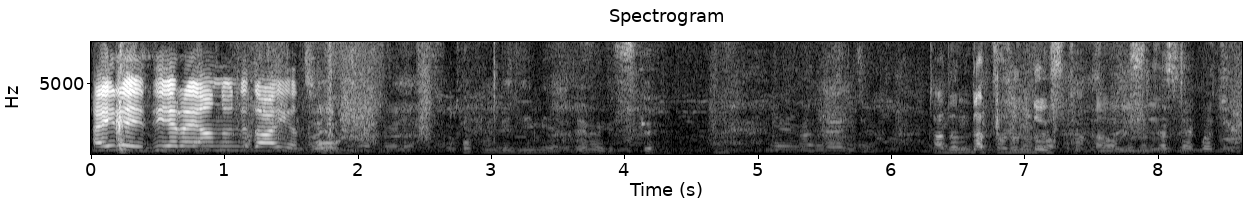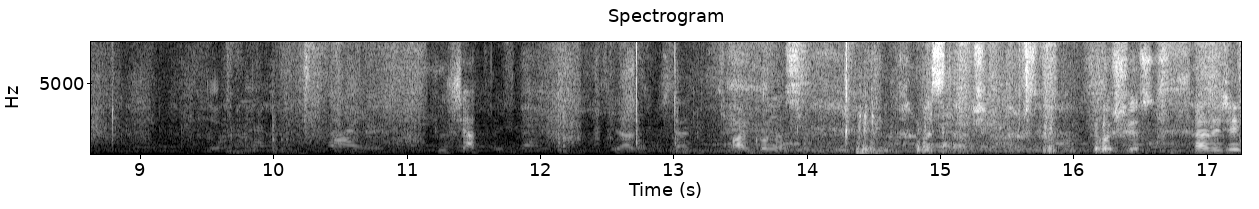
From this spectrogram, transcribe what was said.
Hayır hayır diğer ayağının önünde daha iyi atıyor. Tadında tadında üstü. Kürşat. Parkur nasıl? Basit abi şey var. Koşuyorsun. Sadece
